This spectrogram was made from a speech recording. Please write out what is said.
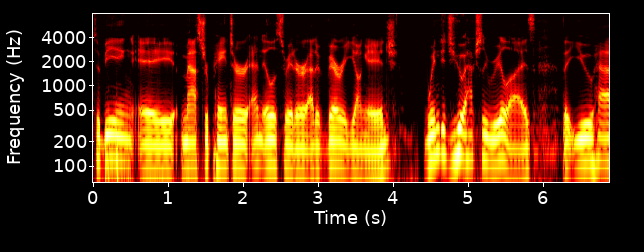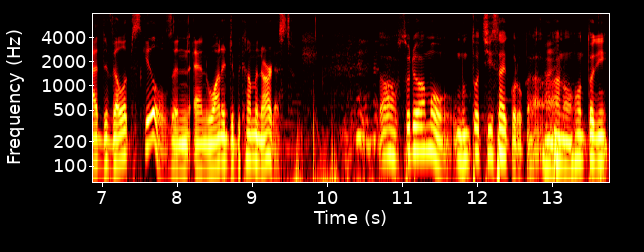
to being a master painter and illustrator at a very young age. When did you actually realize that you had developed skills and, and wanted to become an artist? あそれはもううんと小さい頃から、あの本当に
